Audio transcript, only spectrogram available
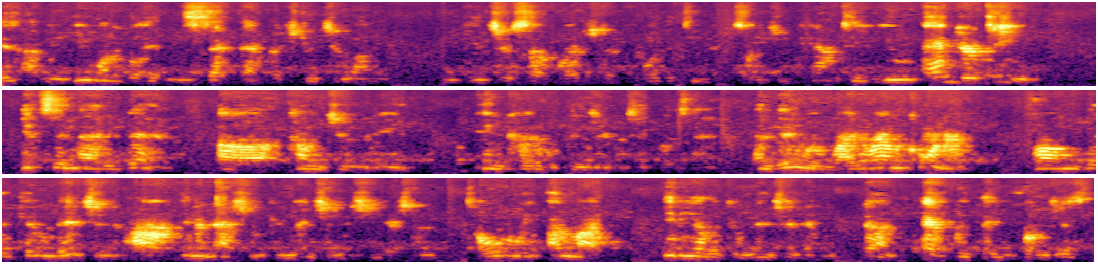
I mean, you want to go ahead and set that registration line and get yourself registered for the team so that you guarantee you and your team gets in that event uh, come June 8th. Incredible things are going to take place then. And then we're right around the corner from the convention. Our international convention this year is totally unlike any other convention that we've done. Everything from just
